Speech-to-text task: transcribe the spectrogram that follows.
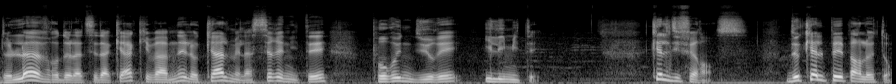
de l'œuvre de la Tzedaka qui va amener le calme et la sérénité pour une durée illimitée. Quelle différence? De quelle paix parle-t-on?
